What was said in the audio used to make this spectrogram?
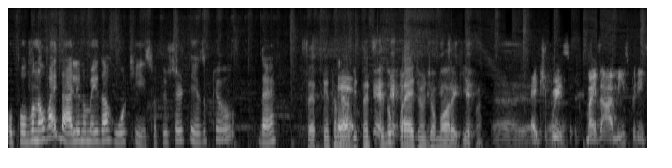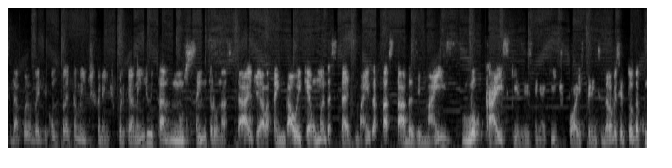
O povo não vai dar ali no meio da rua aqui. Isso eu tenho certeza, porque eu. Né? 70 mil É. habitantes tem no prédio onde eu moro aqui, pô. É tipo isso. Mas a minha experiência da PAN vai ser completamente diferente, porque além de eu estar no centro, na cidade, ela tá em Galway, que é uma das cidades mais afastadas e mais locais que existem aqui. Tipo, a experiência dela vai ser toda com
